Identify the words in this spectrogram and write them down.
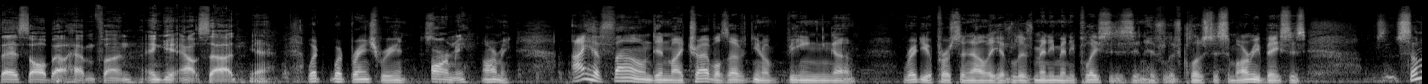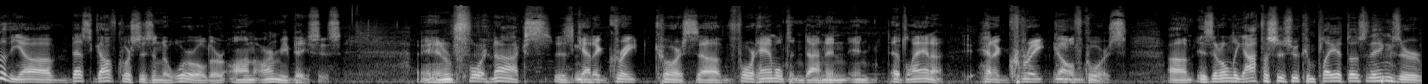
that it's all about having fun and getting outside. Yeah. What what branch were you in? Army. Army. I have found in my travels, I've you know being uh, radio personality, have lived many many places and have lived close to some army bases. Some of the uh, best golf courses in the world are on army bases. And Fort Knox has got a great course. Uh, Fort Hamilton down in, in Atlanta had a great golf course. Um, is it only officers who can play at those things, or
